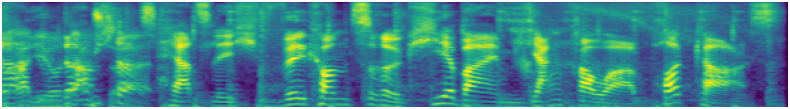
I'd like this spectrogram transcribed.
Radio Darmstadt. Herzlich willkommen zurück hier beim Young Power Podcast.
